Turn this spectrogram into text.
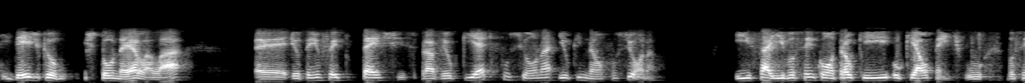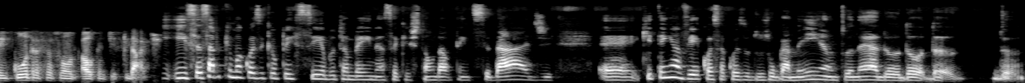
e desde que eu estou nela lá, é, eu tenho feito testes para ver o que é que funciona e o que não funciona. E isso aí você encontra o que, o que é autêntico, você encontra essa sua autenticidade. E, e você sabe que uma coisa que eu percebo também nessa questão da autenticidade, é, que tem a ver com essa coisa do julgamento, né, do, do, do, do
